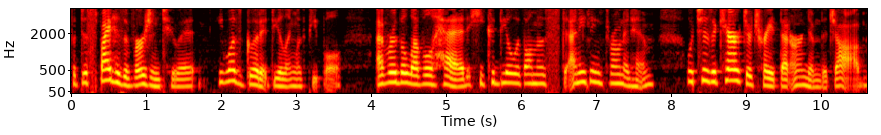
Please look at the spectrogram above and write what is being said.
But despite his aversion to it, he was good at dealing with people. Ever the level head, he could deal with almost anything thrown at him, which is a character trait that earned him the job.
